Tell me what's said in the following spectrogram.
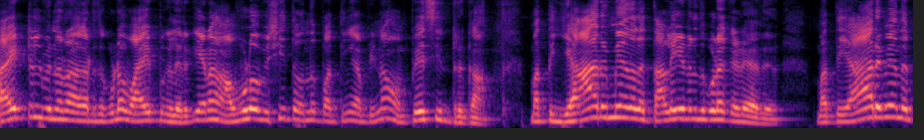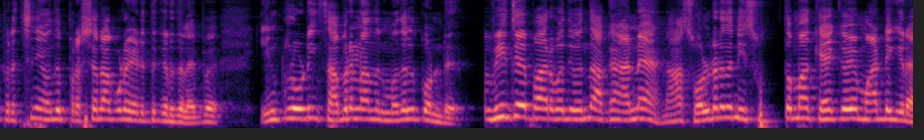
டைட்டில் வினர் ஆகிறது கூட வாய்ப்புகள் இருக்குது ஏன்னா அவ்வளோ விஷயத்தை வந்து பார்த்திங்க அப்படின்னா அவன் பேசிகிட்டு இருக்கான். மற்ற யாருமே அதில் தலையிடுறது கூட கிடையாது. மற்ற யாருமே அந்த பிரச்சனையை வந்து ப்ரெஷராக கூட எடுத்துக்கிறது இல்லை. இப்போ இன்க்ளூடிங் சபரிநாதன் முதல் கொண்டு விஜய் பார்வதி வந்து அக்கா அண்ணே நான் சொல்கிறத நீ சுத்தமாக கேட்கவே மாட்டேங்கிற.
